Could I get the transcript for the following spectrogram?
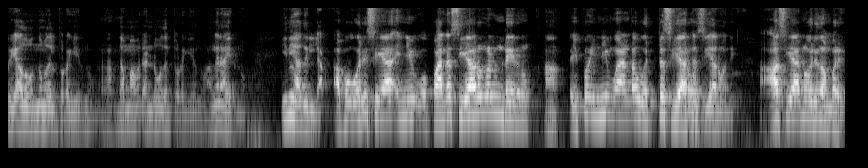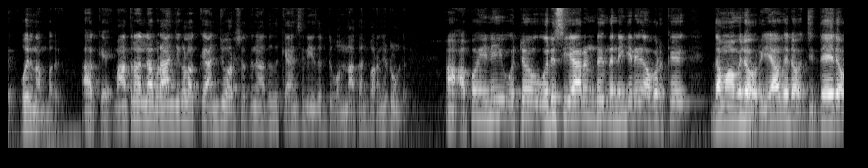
റിയാദ് ഒന്ന് മുതൽ തുടങ്ങിയിരുന്നു. ദമാം രണ്ട് മുതൽ തുടങ്ങിയിരുന്നു. അങ്ങനെ ആയിരുന്നു. ഇനി അതില്ല. അപ്പോൾ ഒരു സിയാ ഇനി പല സിയാറുകളും ഉണ്ടായിരുന്നു. ആ. ഇപ്പൊ ഇനി വേണ്ട ഒറ്റ സിയാർ സിയാർ മതി. ആ സിയാറിന് ഒരു നമ്പർ ഒരു നമ്പർ ഓക്കെ. മാത്രമല്ല ബ്രാഞ്ചുകളൊക്കെ അഞ്ച് വർഷത്തിനകത്ത് അത് ക്യാൻസൽ ചെയ്തിട്ട് ഒന്നാക്കാൻ പറഞ്ഞിട്ടുണ്ട്. ആ അപ്പോൾ ഇനി ഒറ്റ ഒരു സിയാർ ഉണ്ട് എന്നുണ്ടെങ്കിൽ അവർക്ക് ദമാമിലോ റിയാദിലോ ജിദ്ദയിലോ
